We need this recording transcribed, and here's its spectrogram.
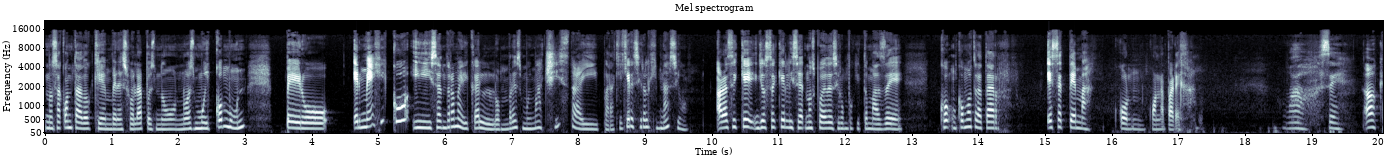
nos ha contado que en Venezuela pues no, no es muy común, pero en México y Centroamérica el hombre es muy machista y ¿para qué quieres ir al gimnasio? Ahora sí que yo sé que Lisette nos puede decir un poquito más de cómo, tratar ese tema con, con, la pareja. Wow, sí. Ok,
